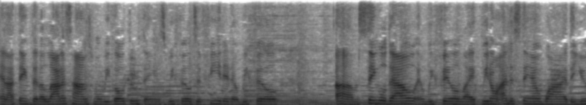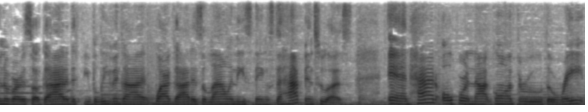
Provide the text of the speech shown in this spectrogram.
And I think that a lot of times when we go through things, we feel defeated and we feel um, singled out and we feel like we don't understand why the universe or God, if you believe in God, why God is allowing these things to happen to us. And had Oprah not gone through the rape,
